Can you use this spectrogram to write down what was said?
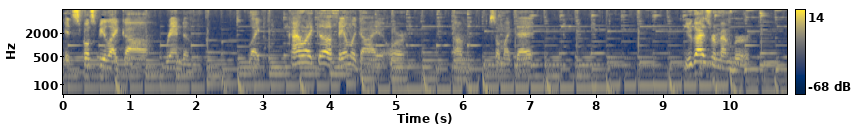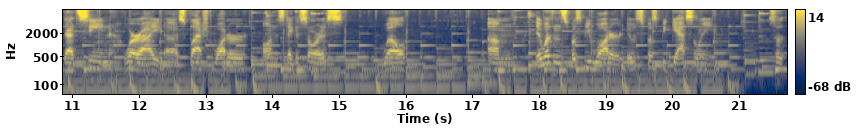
it's supposed to be like uh, random, like kind of like a Family Guy or um, something like that. You guys remember that scene where I uh, splashed water on the Stegosaurus? Well, um, it wasn't supposed to be water. It was supposed to be gasoline. So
